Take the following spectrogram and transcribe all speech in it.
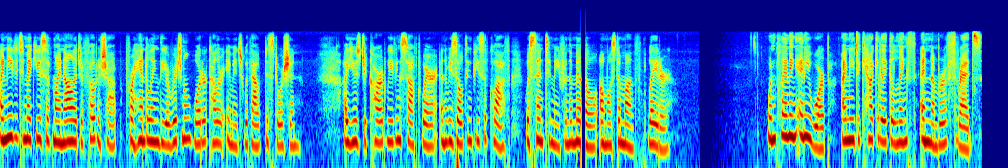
I needed to make use of my knowledge of Photoshop for handling the original watercolor image without distortion. I used jacquard weaving software and the resulting piece of cloth was sent to me from the mill almost a month later. When planning any warp, I need to calculate the length and number of threads,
